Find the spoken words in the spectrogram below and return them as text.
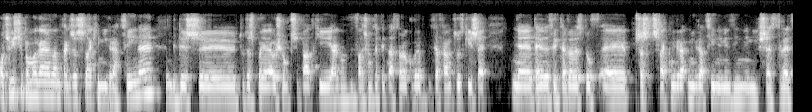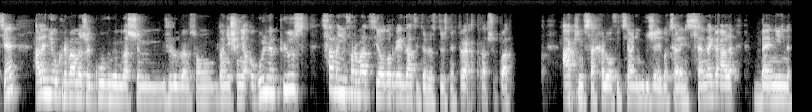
Oczywiście pomagają nam także szlaki migracyjne, gdyż e, tu też pojawiały się przypadki, jak w 2015 roku w Republice Francuskiej, że tych terrorystów e, przeszedł szlak migracyjny między innymi przez Grecję, ale nie ukrywamy, że głównym naszym źródłem są doniesienia ogólne plus same informacje od organizacji terrorystycznych, tak na przykład Akim w Sahelu oficjalnie mówi, że jego celem jest Senegal, Benin,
